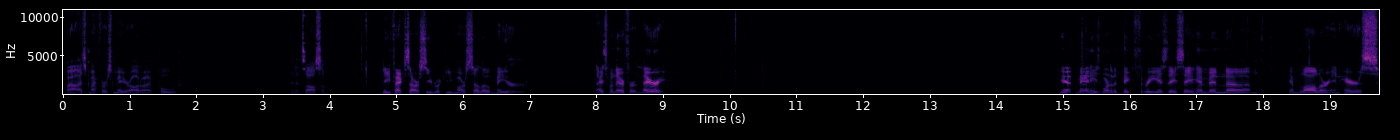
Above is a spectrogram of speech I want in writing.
Wow, that's my first Mayer auto I've pulled, and it's awesome. Leaf XRC rookie Marcelo Mayer. Nice one there for Larry. Yep, man, he's one of the big three, as they say. Him and um, him, Lawlar and Harris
